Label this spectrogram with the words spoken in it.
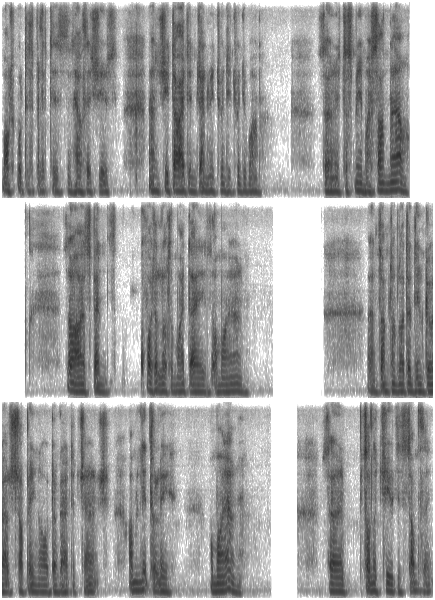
multiple disabilities and health issues, and she died in January 2021. So it's just me and my son now. So I spend quite a lot of my days on my own. And sometimes I don't even go out shopping or don't go out to church. I'm literally on my own. So solitude is something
